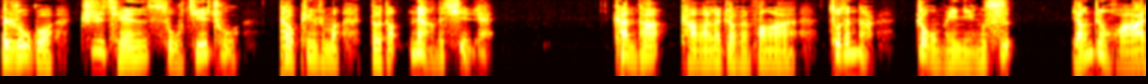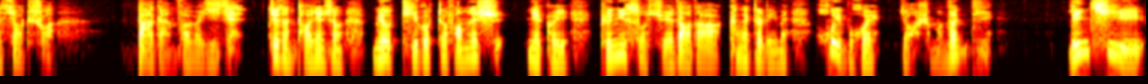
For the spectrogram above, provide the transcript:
而如果之前素接触，他又凭什么得到那样的信任？看他看完了这份方案，坐在那儿皱眉凝思。杨振华笑着说：“大胆发表意见，就算陶先生没有提过这方面的事，你也可以凭你所学到的，看看这里面会不会有什么问题。”林奇宇。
